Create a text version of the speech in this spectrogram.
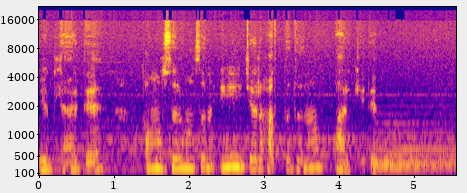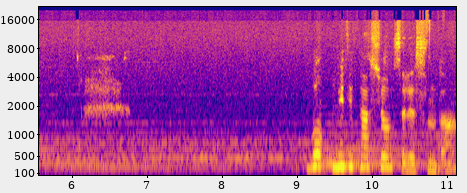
yüklerde omuzlarımızın iyice rahatladığını fark edin. Bu meditasyon sırasında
